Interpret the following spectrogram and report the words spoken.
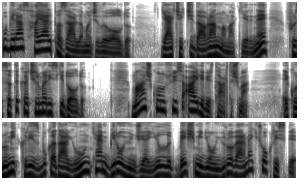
Bu biraz hayal pazarlamacılığı oldu. Gerçekçi davranmamak yerine fırsatı kaçırma riski doğdu. Maaş konusu ise ayrı bir tartışma. Ekonomik kriz bu kadar yoğunken bir oyuncuya yıllık 5 milyon euro vermek çok riskli.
